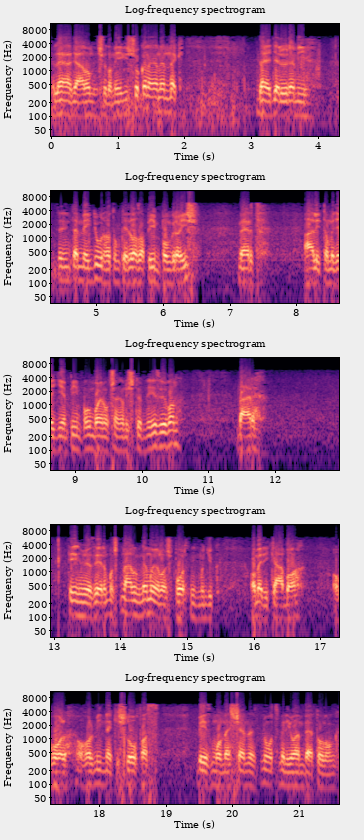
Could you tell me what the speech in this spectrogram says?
leányálom, és oda mégis sokan elmennek, de egyelőre mi szerintem még gyúrhatunk egy laza pingpongra is, mert állítom, hogy egy ilyen pingpong bajnokságon is több néző van, Bár tény, hogy azért most nálunk nem olyan a sport, mint mondjuk Amerikába, ahol, ahol mindenki slófasz, baseball meccsen 8 millió ember tolong.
